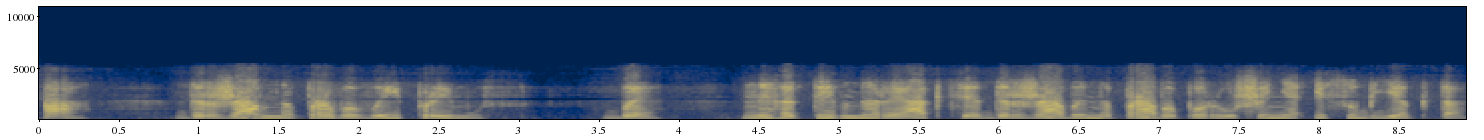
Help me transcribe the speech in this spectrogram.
А. Державно-правовий примус Б. Негативна реакція держави на правопорушення і суб'єкта,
